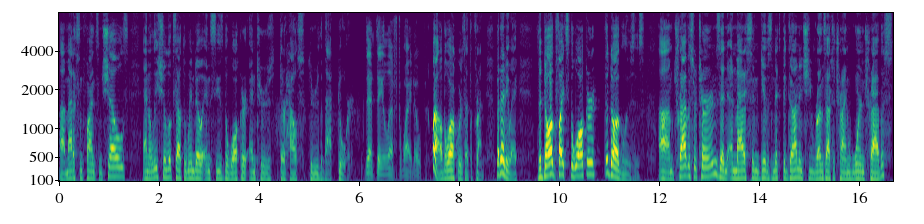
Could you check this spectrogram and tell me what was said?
Uh, Madison finds some shells, and Alicia looks out the window and sees the walker enters their house through the back door. That they left wide open. Well, the walker was at the front. But anyway, the dog fights the walker. The dog loses. Um, Travis returns, and, and Madison gives Nick the gun, and she runs out to try and warn Travis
